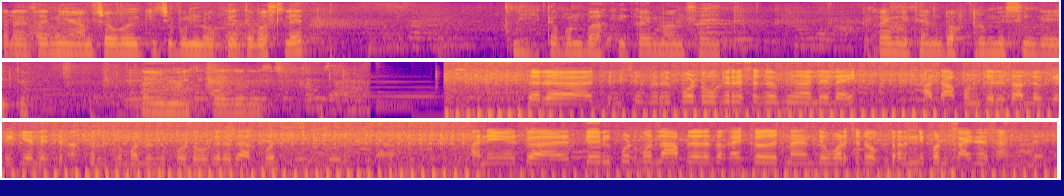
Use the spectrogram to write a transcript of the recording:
करायचा आणि आमच्या ओळखीचे पण लोक इथं बसलेत. आणि इथं पण बाकी काही माणसं आहेत. काय माहिती आणि डॉक्टर मिसिंग आहे इथं. काय माहिती काय गरज? तर त्रिशेचा रिपोर्ट वगैरे सगळं मिळालेलं आहे. आता आपण घरी चाललो घरी गेल्याच्यानंतर तुम्हाला रिपोर्ट वगैरे दाखवत आणि त्या रिपोर्टमधलं आपल्याला तर काही कळत नाही आणि त्या वरच्या डॉक्टरांनी पण काय नाही सांगितलं.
